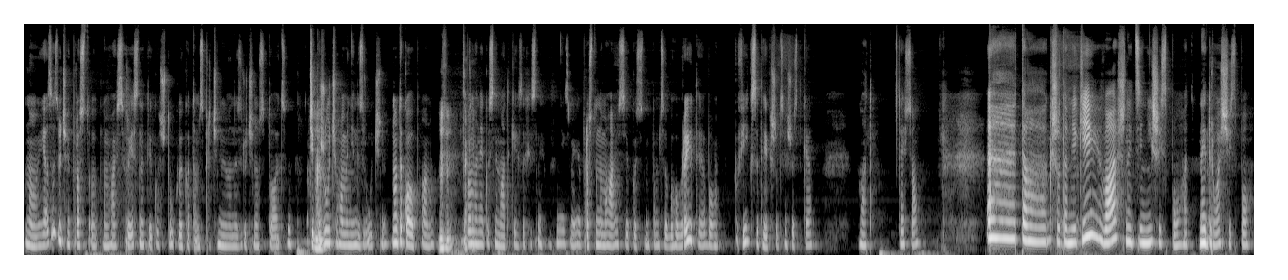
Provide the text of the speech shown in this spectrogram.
ну, я зазвичай просто намагаюся вияснити якусь штуку, яка там спричинила незручну ситуацію. Чи mm. кажу, чого мені незручно. Ну, такого плану. Mm-hmm. Бо okay. в мене якось немає таких захисних механізмів. Я просто намагаюся якось ну, там це обговорити або пофіксити, якщо це щось таке. От, та й все. Е, Так, що там, який ваш найцінніший спогад, найдорожчий спогад?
